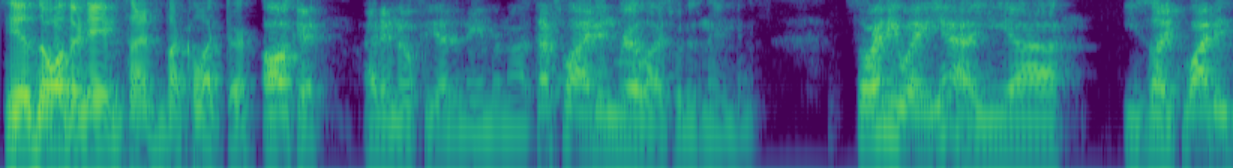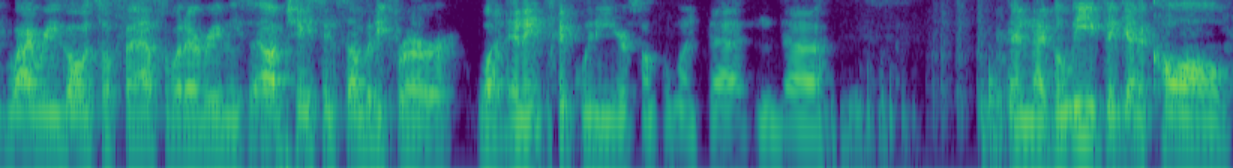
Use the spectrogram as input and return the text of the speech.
he has no other name besides the collector. Oh, okay. I didn't know if he had a name or not. That's why I didn't realize what his name was. So anyway, yeah, he uh, he's like, why did why were you going so fast or whatever? And he's, oh, I'm chasing somebody for what an antiquity or something like that. And uh, and I believe they get a call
